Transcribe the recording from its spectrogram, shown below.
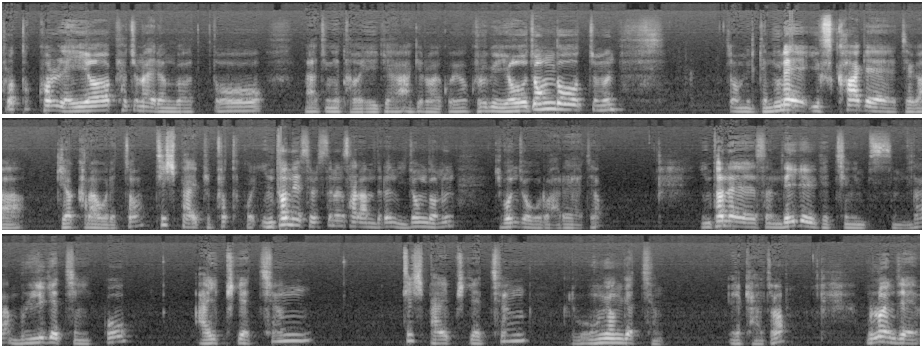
프로토콜 레이어 표준화 이런 것도 나중에 더 얘기하기로 하고요. 그리고 요 정도쯤은 좀 이렇게 눈에 익숙하게 제가 기억하라고 그랬죠. TCP/IP 프로토콜 인터넷을 쓰는 사람들은 이 정도는 기본적으로 알아야죠. 인터넷은 네 개의 계층이 있습니다. 물리 계층 있고 IP 계층, TCP/IP 계층, 그리고 응용 계층 이렇게 하죠. 물론 이제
